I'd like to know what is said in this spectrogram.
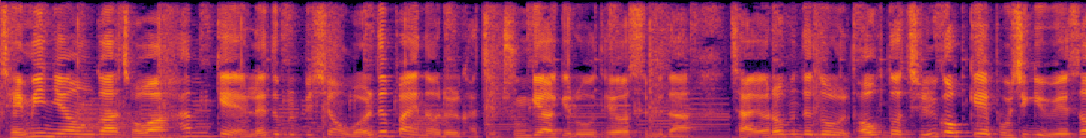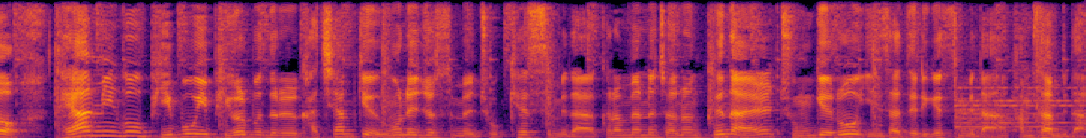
재민이 형과 저와 함께 레드불 비션 월드 파이널을 같이 중계하기로 되었습니다. 자, 여러분들도 더욱더 즐겁게 보시기 위해서 대한민국 비보이 비걸분들을 같이 함께 응원해 줬으면 좋겠습니다. 그러면은 저는 그날 중계로 인사드리겠습니다. 감사합니다.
